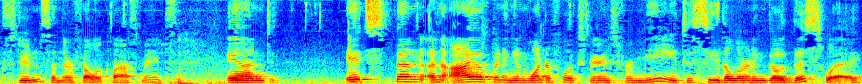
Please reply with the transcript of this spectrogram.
students and their fellow classmates. Mm-hmm. And it's been an eye-opening and wonderful experience for me to see the learning go this way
